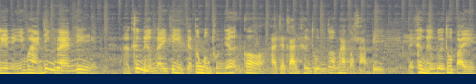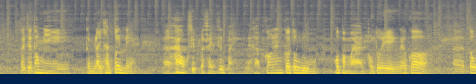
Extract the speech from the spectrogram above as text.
เรียนอย่างนี้ว่ายิ่งแบรนด์ยิ่งเครื่องดื่มใดที่จะต้องลงทุนเยอะก็อาจจะการคืนทุนก็มากกว่า 3 ปี แต่เครื่องดื่มโดยทั่วไปก็จะต้องมีกำไรขั้นต้นเนี่ยห้าหกสิบเปอร์เซ็นต์ขึ้นไปนะครับก็นั้นก็ต้องดูงบประมาณของตัวเองแล้วก็ต้อง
